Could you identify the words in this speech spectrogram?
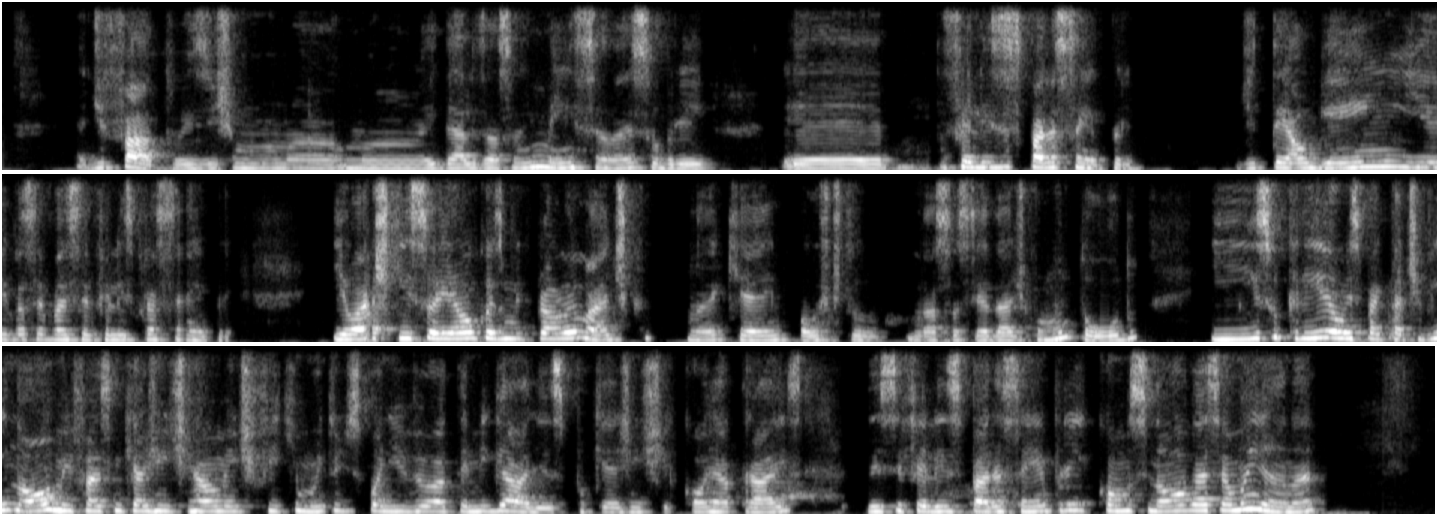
É, de fato, existe uma, uma idealização imensa, né, sobre é, felizes para sempre, de ter alguém e você vai ser feliz para sempre. E eu acho que isso aí é uma coisa muito problemática, né, que é imposto na sociedade como um todo, e isso cria uma expectativa enorme e faz com que a gente realmente fique muito disponível a ter migalhas, porque a gente corre atrás desse feliz para sempre, como se não houvesse amanhã, né?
